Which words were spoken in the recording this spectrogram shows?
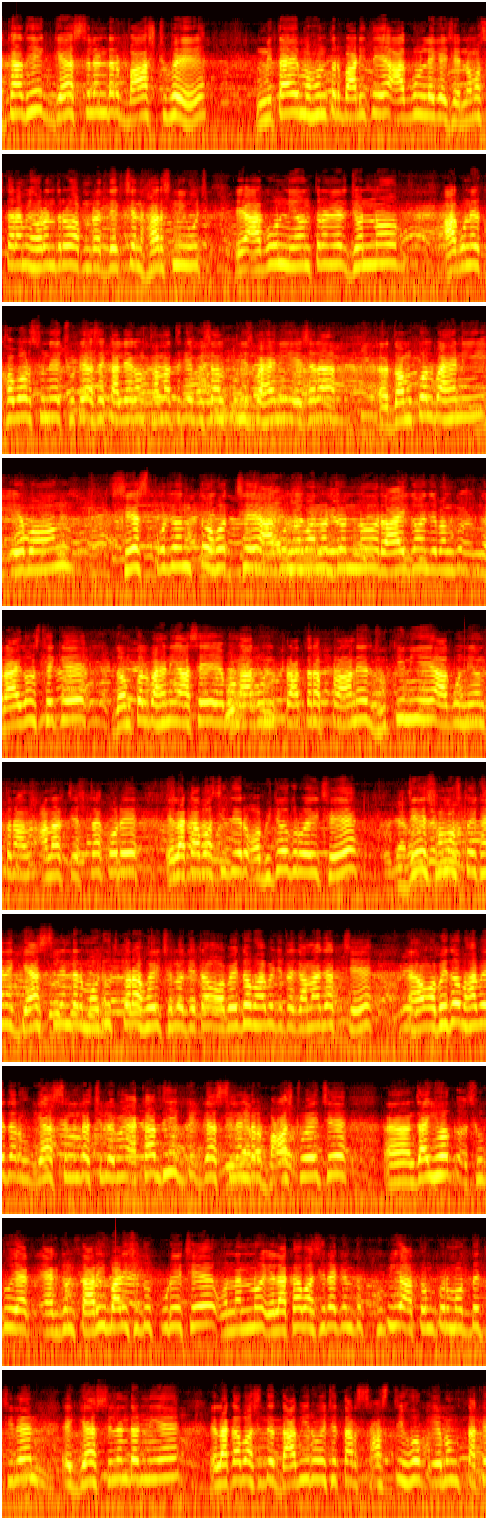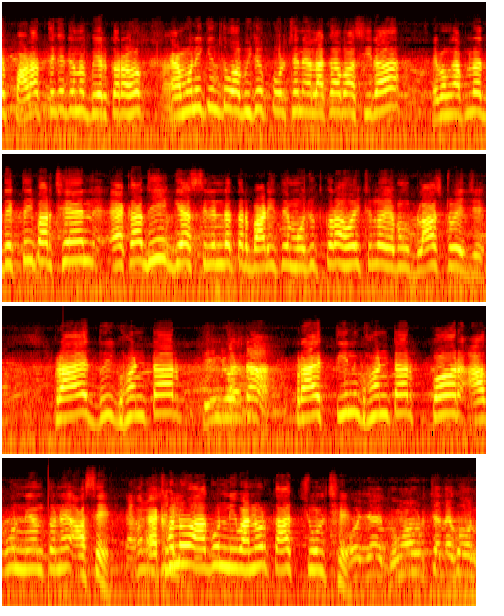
একাধিক gas cylinder burst হয়ে নিতাই মহন্তর বাড়িতে আগুন লেগেছে। নমস্কার, আমি হরেন্দ্র। আপনারা দেখছেন হার্স নিউজ। এই আগুন নিয়ন্ত্রণের জন্য আগুনের খবর শুনে ছুটে আসে কালিয়াগঞ্জ থানা থেকে বিশাল পুলিশ বাহিনী, এছাড়া দমকল বাহিনী এবং শেষ পর্যন্ত হচ্ছে আগুন নেবানোর জন্য রায়গঞ্জ এবং রায়গঞ্জ থেকে দমকল বাহিনী আসে এবং আগুন তারা প্রাণের ঝুঁকি নিয়ে আগুন নিয়ন্ত্রণ আনার চেষ্টা করে। এলাকাবাসীদের অভিযোগ রয়েছে যে সমস্ত এখানে গ্যাস সিলিন্ডার মজুত করা হয়েছিল, যেটা অবৈধভাবে যেটা জানা যাচ্ছে অবৈধভাবে তার গ্যাস সিলিন্ডার ছিল এবং একাধিক গ্যাস সিলিন্ডার বাস্ট হয়েছে। যাই হোক, শুধু এক একজন তারই বাড়ি শুধু পুড়েছে। অন্যান্য এলাকাবাসীরা কিন্তু খুবই আতঙ্কর মধ্যে ছিলেন এই গ্যাস সিলিন্ডার নিয়ে। এলাকাবাসীদের দাবি রয়েছে তার শাস্তি হোক এবং তাকে পাড়ার থেকে যেন বের করা হোক। এমনই কিন্তু অভিযোগ করছেন এলাকাবাসীরা এবং আপনারা দেখতেই পারছেন একাধিক গ্যাস সিলিন্ডার তার বাড়িতে মজুত করা হয়েছিল এবং ব্লাস্ট হয়েছে। প্রায় দুই ঘণ্টার তিন ঘণ্টা? প্রায় তিন ঘণ্টার পর আগুন নিয়ন্ত্রণে আসে। এখনও এখনও আগুন নিভানোর কাজ চলছে। ধোঁয়া উঠছে দেখুন।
